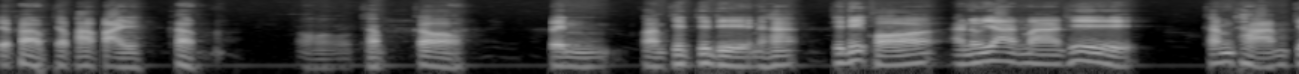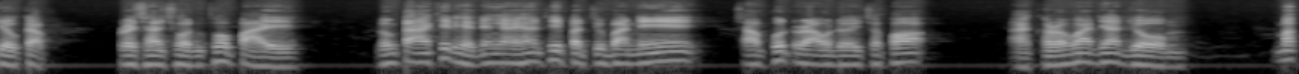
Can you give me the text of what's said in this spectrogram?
จะครับจะพาไปครับอ๋อครับก็เป็นความคิดที่ดีนะฮะทีนี้ขออนุญาตมาที่คำถามเกี่ยวกับประชาชนทั่วไปหลวงตาคิดเห็นยังไงฮะที่ปัจจุบันนี้ชาวพุทธเราโดยเฉพาะอ่าคารวะญาติโยม มัก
